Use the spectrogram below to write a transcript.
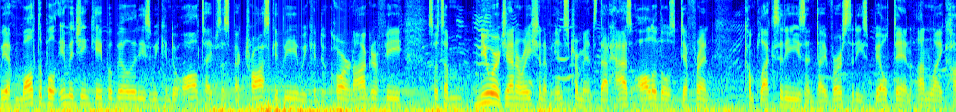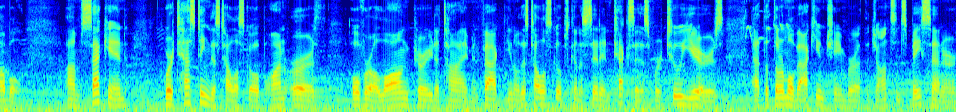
We have multiple imaging capabilities. We can do all types of spectroscopy. We can do coronography. So it's a newer generation of instruments that has all of those different complexities and diversities built in, unlike Hubble. Um, second, we're testing this telescope on Earth over a long period of time. In fact, you know, this telescope's going to sit in Texas for 2 years at the thermal vacuum chamber at the Johnson Space Center,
